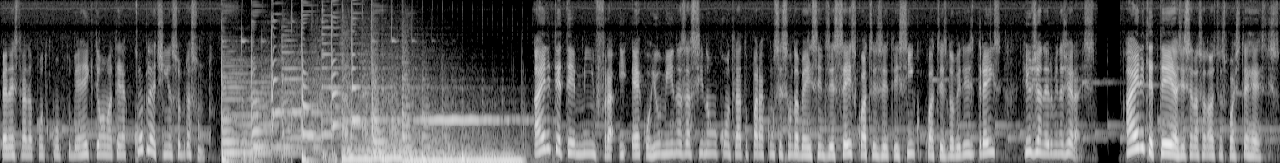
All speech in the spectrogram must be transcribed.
penaestrada.com.br que tem uma matéria completinha sobre o assunto. A NTT, Minfra e Eco Rio Minas assinam um contrato para a concessão da BR-116, 465, 493, Rio de Janeiro, Minas Gerais. A NTT, Agência Nacional de Transportes Terrestres,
